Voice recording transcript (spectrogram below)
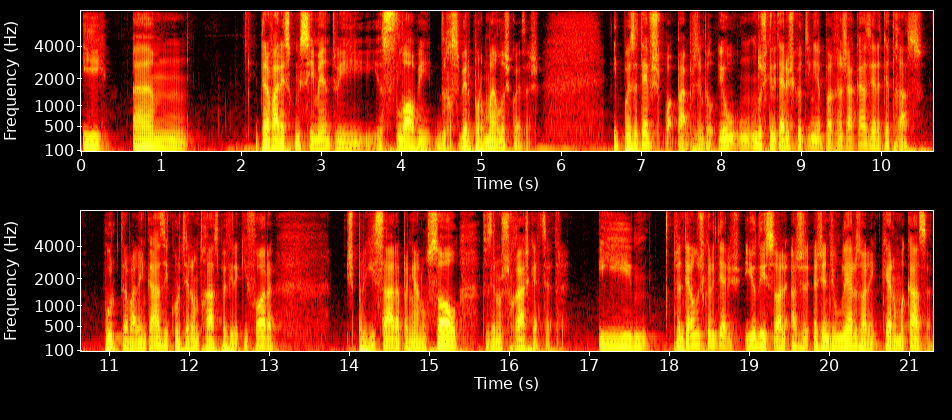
e um, travar esse conhecimento e esse lobby de receber por mail as coisas. E depois até vos, pá, por exemplo, eu, um dos critérios que eu tinha para arranjar casa era ter terraço, porque trabalho em casa e curto ter um terraço para vir aqui fora, espreguiçar, apanhar um sol, fazer um churrasco, etc. E, portanto, era um dos critérios. E eu disse, olha, agentes imobiliários, olhem, quero uma casa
